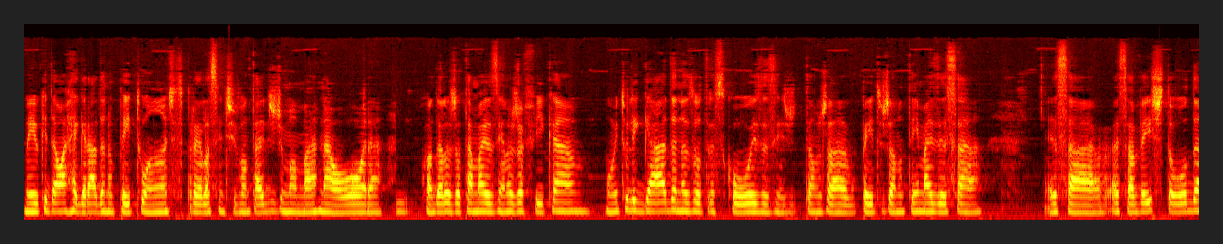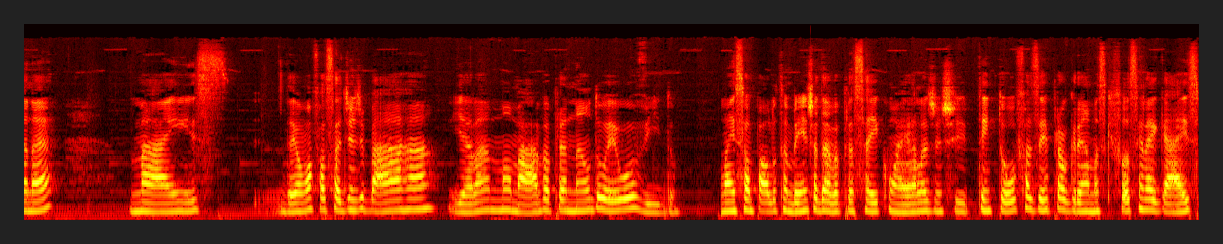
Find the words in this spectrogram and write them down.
meio que dá uma regrada no peito antes para ela sentir vontade de mamar na hora. Quando ela já tá maiorzinha, ela já fica muito ligada nas outras coisas, então já o peito já não tem mais essa essa essa vez toda, né? Mas deu uma forçadinha de barra e ela mamava para não doer o ouvido. Lá em São Paulo também já dava para sair com ela. A gente tentou fazer programas que fossem legais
